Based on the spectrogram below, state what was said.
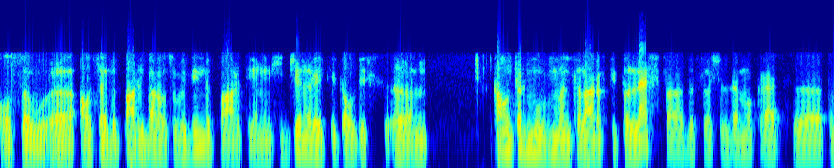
Also outside the party, but also within the party. I mean, he generated all this. Um, counter movement. A lot of people left uh, the Social Democrats uh, to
